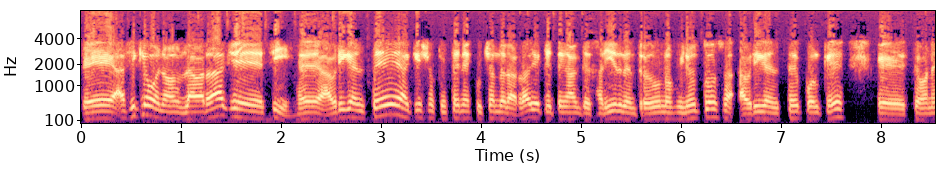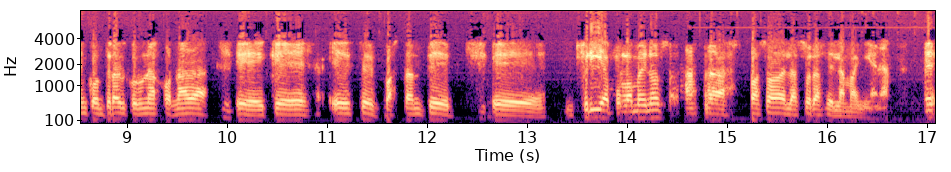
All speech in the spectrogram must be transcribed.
Eh, así que, bueno, la verdad que sí, eh, abríguense, aquellos que estén escuchando la radio, que tengan que salir dentro de unos minutos, abríguense porque eh, se van a encontrar con una jornada eh, que es bastante fría, por lo menos, hasta pasadas las horas de la mañana. Eh,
